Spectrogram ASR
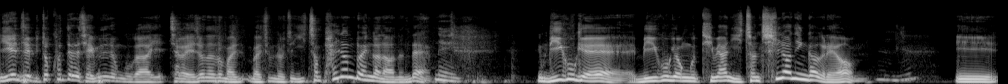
이게 이제 미토콘드리아 재밌는 연구가 제가 예전에도 말, 말씀드렸죠. 2008년도인가 나왔는데 네. 미국의 미국 연구팀이 한 2007년인가 그래요. 음. 이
